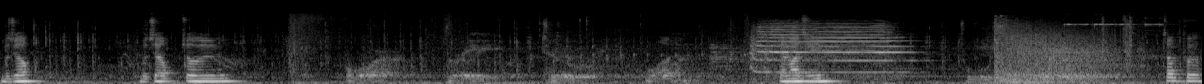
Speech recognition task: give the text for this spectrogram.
무적. 무적 쫄. 대마지. 점프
